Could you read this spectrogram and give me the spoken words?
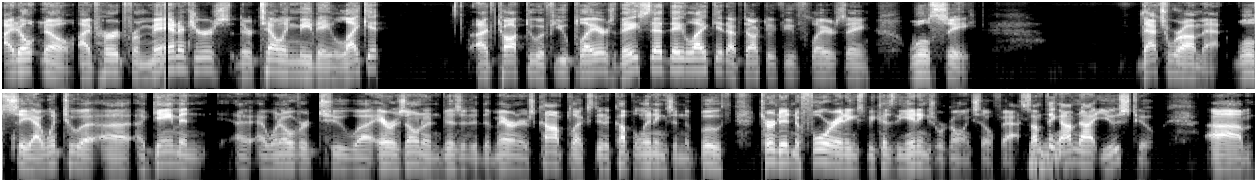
I don't know. I've heard from managers; they're telling me they like it. I've talked to a few players. They said they like it. I've talked to a few players saying, we'll see. That's where I'm at. We'll see. I went to a, a, a game in, I, went over to uh, Arizona and visited the Mariners complex, did a couple innings in the booth, turned into four innings because the innings were going so fast, something mm-hmm. I'm not used to. Um,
